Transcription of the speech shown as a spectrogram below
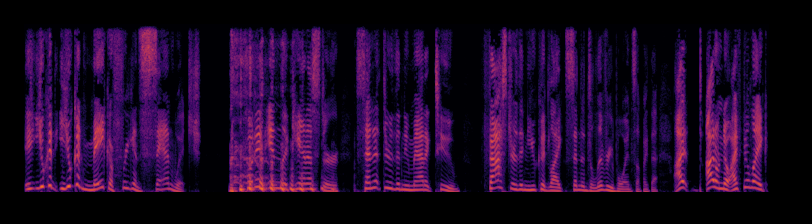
you could you could make a freaking sandwich, put it in the canister, send it through the pneumatic tube faster than you could like send a delivery boy and stuff like that. I I don't know. I feel like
